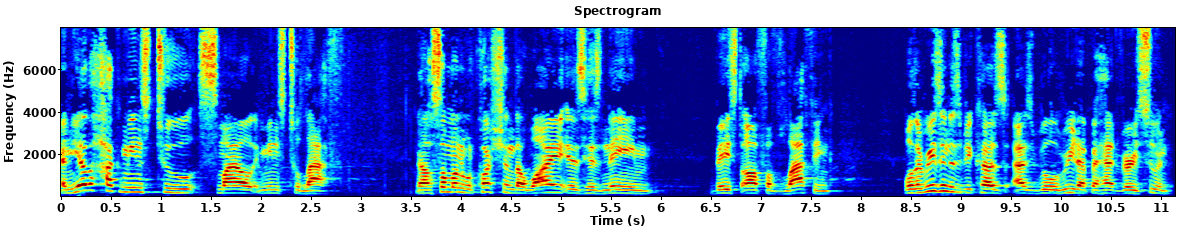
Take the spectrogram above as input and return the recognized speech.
And yadhaq means to smile, it means to laugh. Now, someone would question that why is his name based off of laughing? Well, the reason is because, as we'll read up ahead very soon,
